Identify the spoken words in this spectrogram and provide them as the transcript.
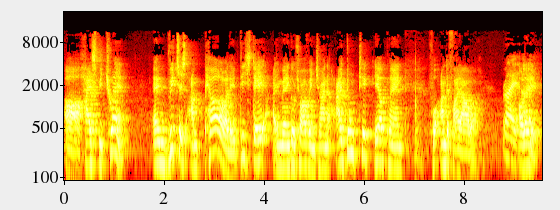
uh, high-speed train, and which is unparalleled. These days, when I go travel in China, I don't take airplane for under five hours. Right. Already. Right.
